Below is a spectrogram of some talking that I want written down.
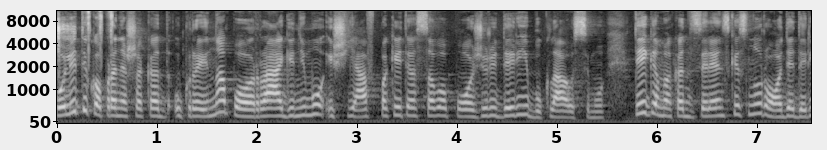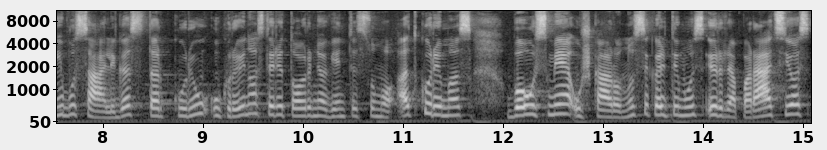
Politiko praneša, kad Ukraina po raginimų iš JAV pakeitė savo požiūrį dėrybų klausimų. Teigiama, kad Zelenskis nurodė dėrybų sąlygas, tarp kurių Ukrainos teritorinio vientisumo atkūrimas, bausmė už karo nusikaltimus ir reparacijos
